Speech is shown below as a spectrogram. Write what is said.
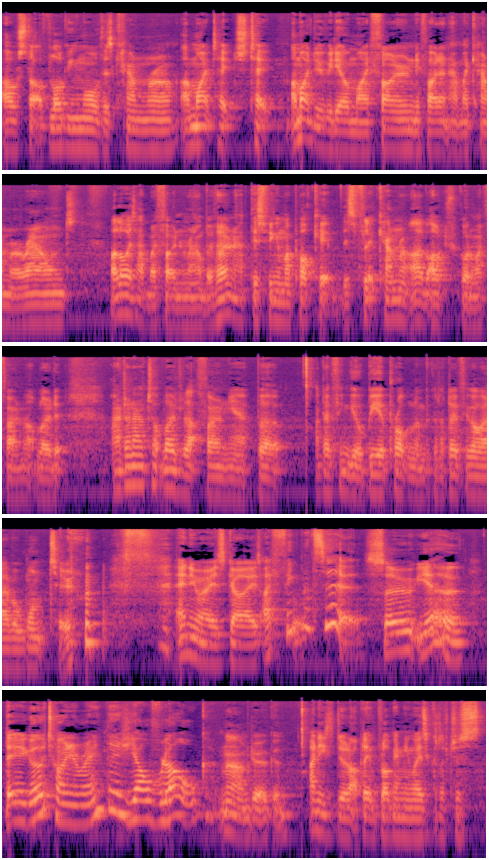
I'll start vlogging more with this camera. I might take take. I might do a video on my phone if I don't have my camera around. I'll always have my phone around, but if I don't have this thing in my pocket, this flip camera, I'll, I'll just record on my phone and upload it. I don't know how to upload to that phone yet, but I don't think it'll be a problem because I don't think I'll ever want to. Anyways, guys, I think that's it. So, yeah, there you go, Tony Rain. There's your vlog. No, I'm joking. I need to do an update vlog anyways because I've just,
